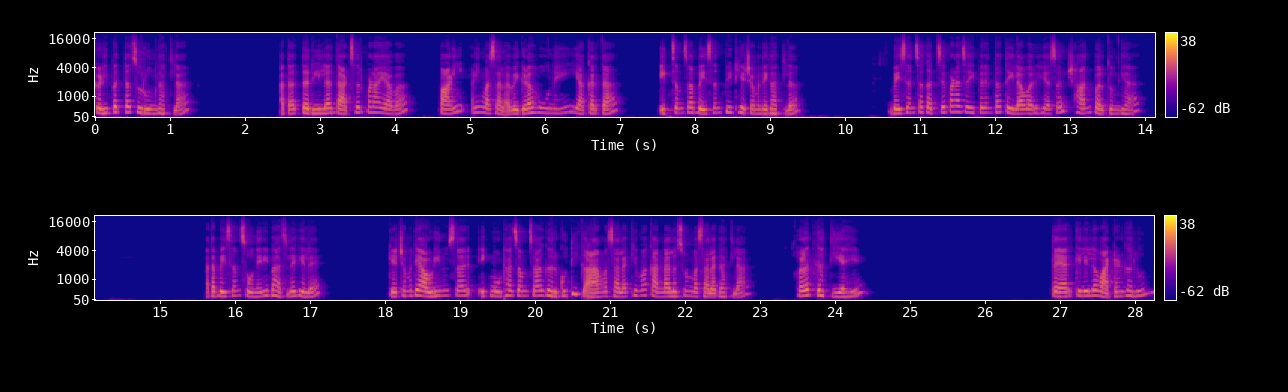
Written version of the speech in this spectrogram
कढीपत्ता चुरून घातला. आता तरीला दाटसरपणा यावा पाणी आणि मसाला वेगळा होऊ नये याकरता एक चमचा बेसन पीठ याच्यामध्ये घातलं. बेसनचा कच्चेपणा जाईपर्यंत तेलावर हे असं छान परतून घ्या. आता बेसन सोनेरी भाजलं गेलं आहे याच्यामध्ये आवडीनुसार एक मोठा चमचा घरगुती काळा मसाला किंवा कांदा लसूण मसाला घातला. हळद घातली आहे. तयार केलेलं वाटण घालून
